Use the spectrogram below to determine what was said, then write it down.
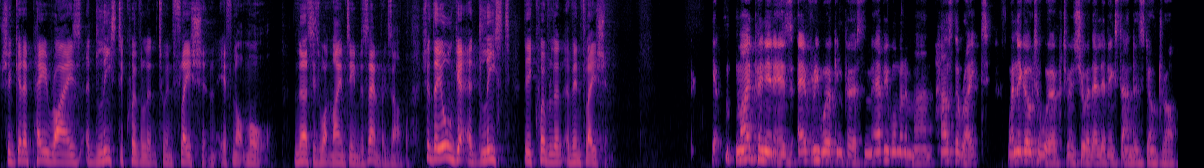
should get a pay rise at least equivalent to inflation, if not more. Nurses want 19%, for example. Should they all get at least the equivalent of inflation? Yeah, my opinion is every working person, every woman and man has the right when they go to work to ensure their living standards don't drop.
